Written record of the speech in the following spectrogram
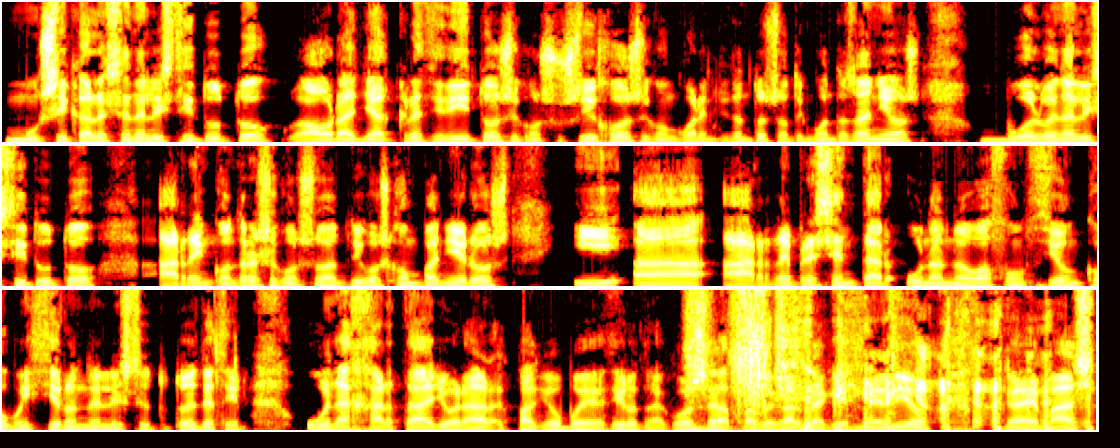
musicales en el instituto, ahora ya creciditos y con sus hijos y con cuarenta y tantos o cincuenta años, vuelven al instituto a reencontrarse con sus antiguos compañeros y a, representar una nueva función como hicieron en el instituto. Es decir, una jarta a llorar, ¿para qué os voy a decir otra cosa? Para pegarte aquí en medio. Además,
